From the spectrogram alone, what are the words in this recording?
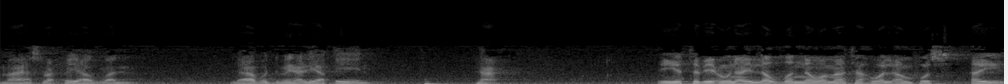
ما يصلح فيها الظن لا بد من اليقين. نعم. إن يتبعون إلا الظن وما تهوى الأنفس أي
